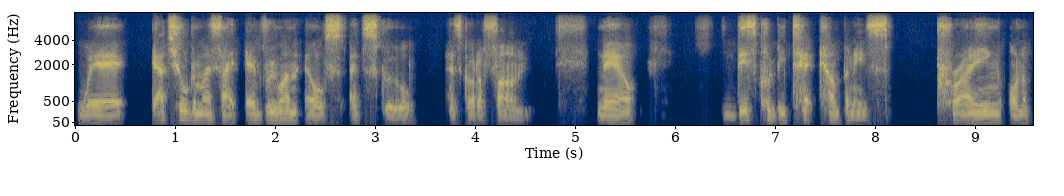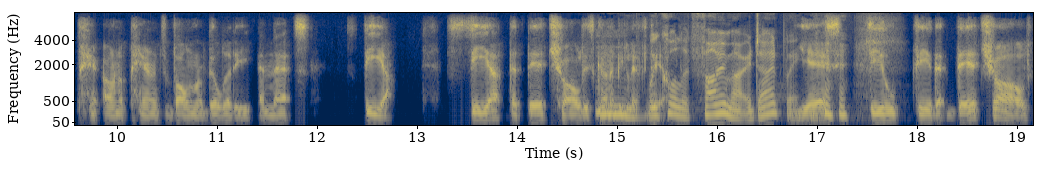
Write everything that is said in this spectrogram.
where our children may say everyone else at school has got a phone. Now, this could be tech companies preying on a on a parent's vulnerability, and that's fear. Fear that their child is going mm, to be left we out. We call it FOMO, don't we? yes, feel fear that their child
